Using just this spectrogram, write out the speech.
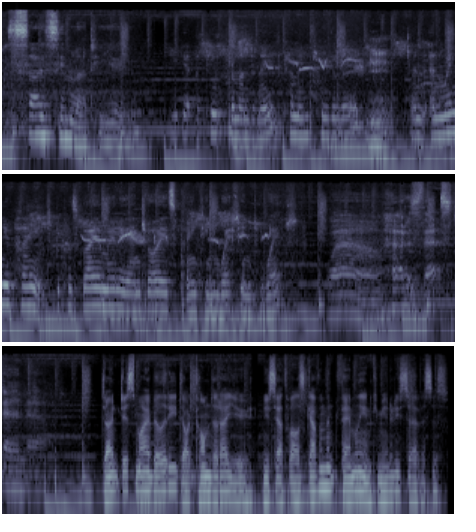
so similar to you. You get the pink from underneath coming through the red. Yeah. And, and when you paint, because Graham really enjoys painting wet into wet. Wow, how does that stand out? Don'tdismyability.com.au, New South Wales Government Family and Community Services.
